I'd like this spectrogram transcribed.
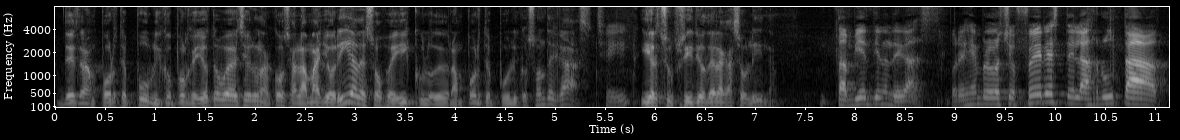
de transporte público? Porque yo te voy a decir una cosa, la mayoría de esos vehículos de transporte público son de gas Sí. y el subsidio de la gasolina. También tienen de gas. Por ejemplo, los choferes de la ruta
